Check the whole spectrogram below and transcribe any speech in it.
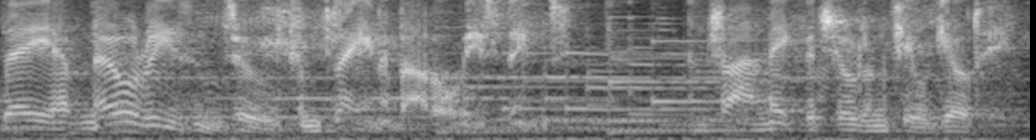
They have no reason to complain about all these things and try and make the children feel guilty.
